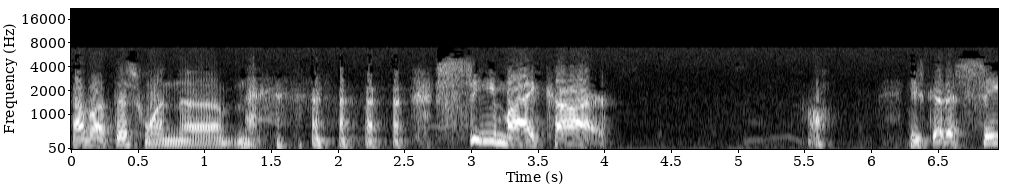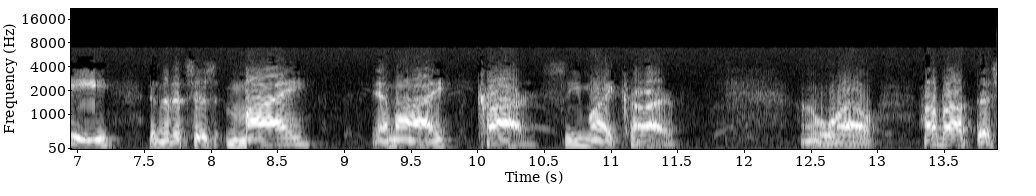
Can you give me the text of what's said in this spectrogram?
How about this one? Uh, see my car. Oh, he's got a C, and then it says my, M-I, car. See my car. Oh, wow. How about the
